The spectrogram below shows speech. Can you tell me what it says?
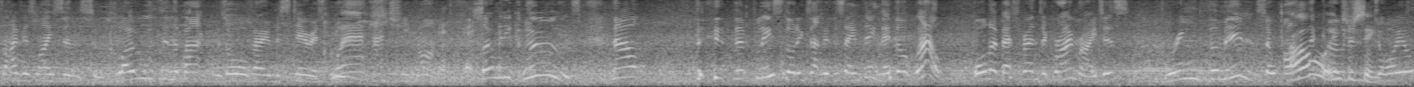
driver's license, some clothes in the back. It was all very mysterious. Where had she gone? So many clues. Now, the, the police thought exactly the same thing. They thought, well, all her best friends are crime writers. Bring them in. So Arthur Oh, Conan interesting. Doyle,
